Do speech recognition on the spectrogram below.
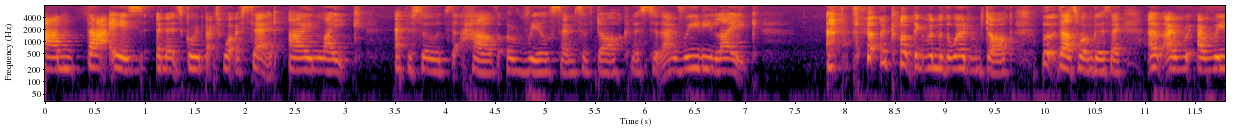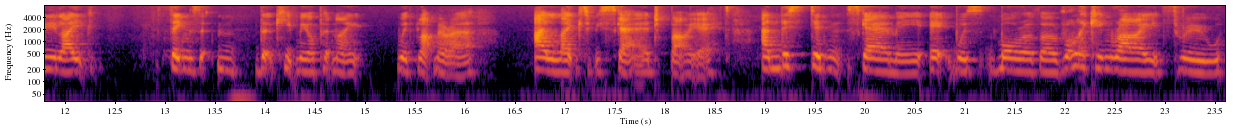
and that is and it's going back to what i've said i like episodes that have a real sense of darkness to them i really like i can't think of another word from dark but that's what i'm going to say i, I, I really like things that, that keep me up at night with black mirror i like to be scared by it and this didn't scare me it was more of a rollicking ride through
